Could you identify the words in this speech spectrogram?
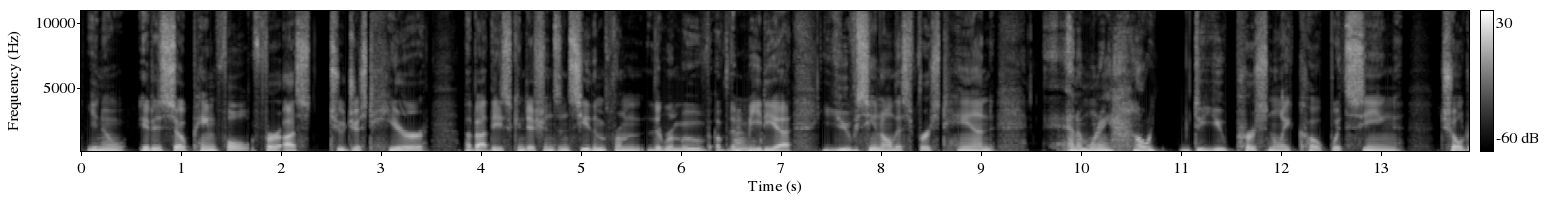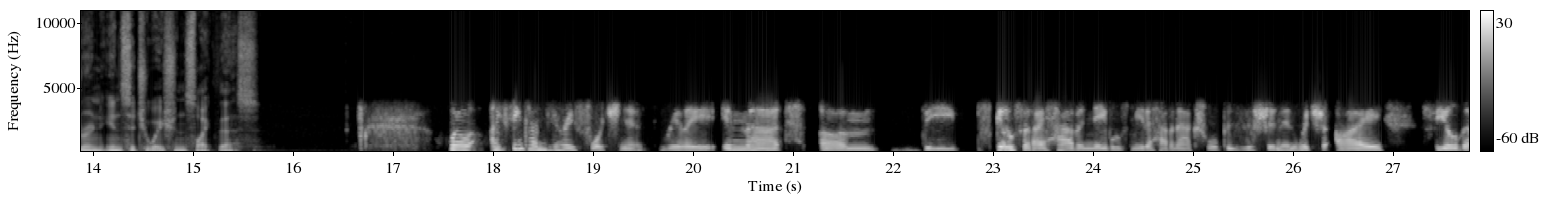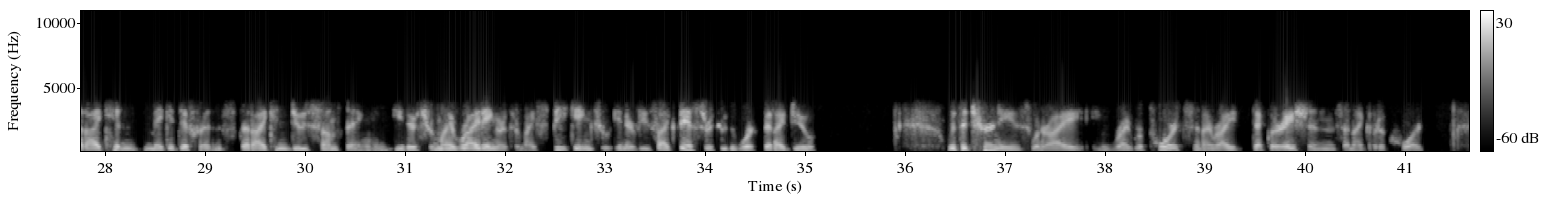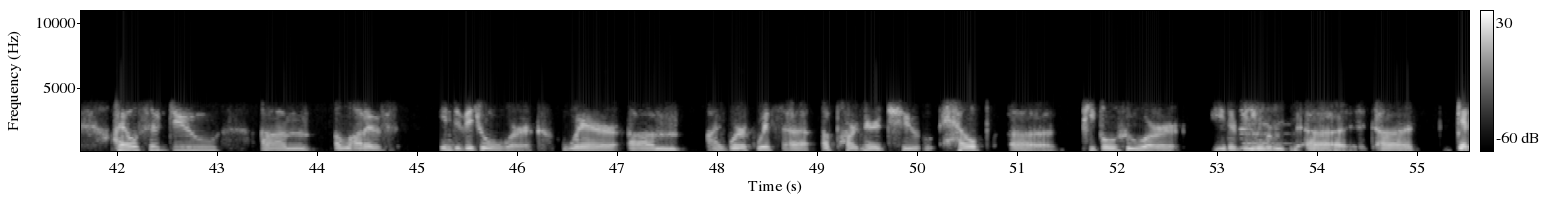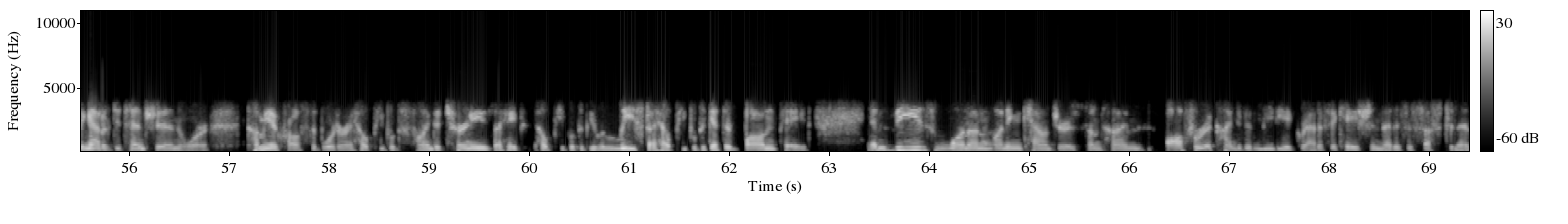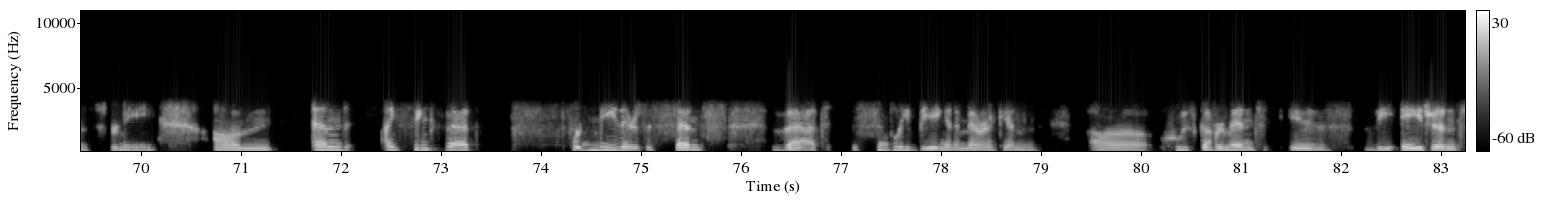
You know, it is so painful for us to just hear about these conditions and see them from the remove of the mm. media. You've seen all this firsthand. And I'm wondering, how do you personally cope with seeing children in situations like this? Well, I think I'm very fortunate, really, in that um, the skills that I have enables me to have an actual position in which I feel that I can make a difference, that I can do something, either through my writing or through my speaking, through interviews like this, or through the work that I do with attorneys, where I write reports and I write declarations and I go to court. I also do um, a lot of individual work where um, I work with a, a, partner to help uh, people who are either being uh, uh, getting out of detention or coming across the border. I help people to find attorneys. I help people to be released. I help people to get their bond paid. And these one on one encounters sometimes offer a kind of immediate gratification that is a sustenance for me. Um, and I think that for me, there's a sense that simply being an American uh, whose government is the agent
